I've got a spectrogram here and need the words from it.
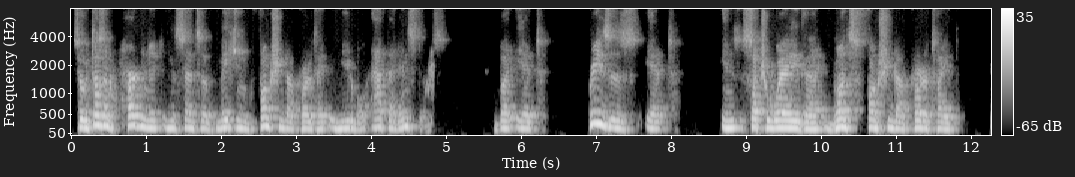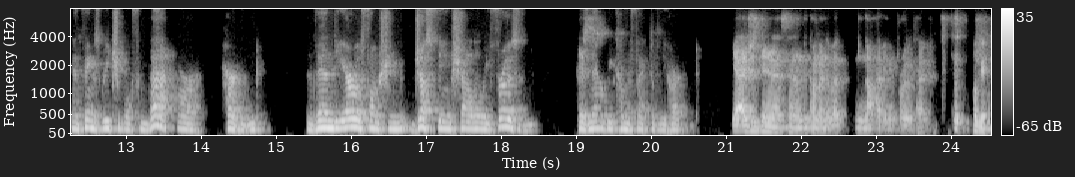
So it doesn't harden it in the sense of making function dot prototype immutable at that instance. But it freezes it in such a way that once function dot prototype and things reachable from that are hardened, then the arrow function just being shallowly frozen has Yes. now become effectively hardened. Yeah, I just didn't understand the comment about not having a prototype. Okay,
